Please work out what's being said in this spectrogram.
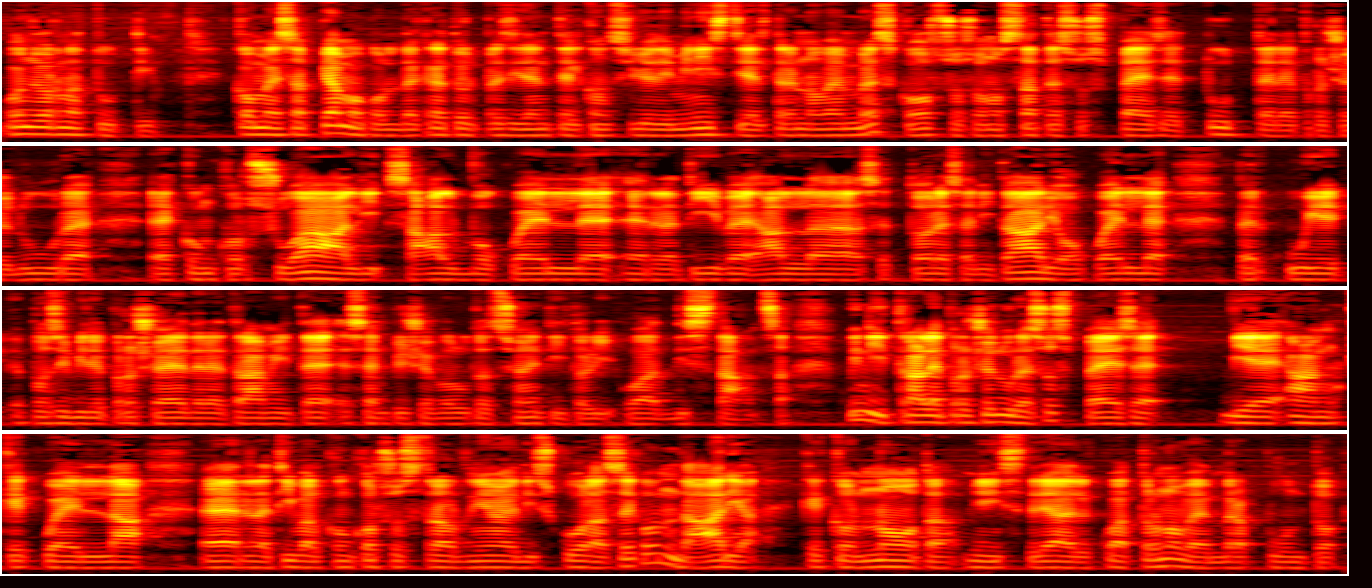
Buongiorno a tutti. Come sappiamo col decreto del Presidente del Consiglio dei Ministri del 3 novembre scorso sono state sospese tutte le procedure eh, concorsuali, salvo quelle eh, relative al settore sanitario o quelle per cui è possibile procedere tramite semplice valutazione titoli o a distanza. Quindi tra le procedure sospese vi è anche quella eh, relativa al concorso straordinario di scuola secondaria che con nota ministeriale del 4 novembre appunto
